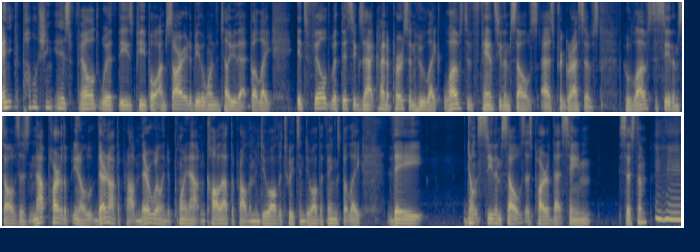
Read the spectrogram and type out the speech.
and publishing is filled with these people. I'm sorry to be the one to tell you that, but like it's filled with this exact kind of person who like loves to fancy themselves as progressives who loves to see themselves as not part of the you know they're not the problem they're willing to point out and call out the problem and do all the tweets and do all the things but like they don't see themselves as part of that same system. Mm-hmm.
